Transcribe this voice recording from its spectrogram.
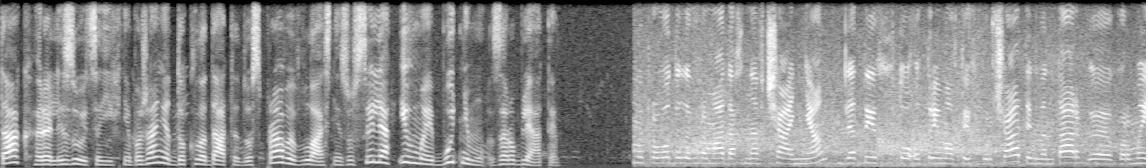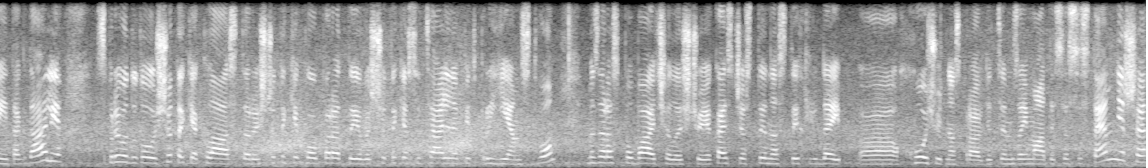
Так реалізується їхнє бажання докладати до справи власні зусилля і в майбутньому заробляти. Ми проводили в громадах навчання для тих, хто отримав тих курчат, інвентар, е, корми і так далі. З приводу того, що таке кластери, що таке кооперативи, що таке соціальне підприємство. Ми зараз побачили, що якась частина з тих людей е, хочуть насправді цим займатися системніше,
